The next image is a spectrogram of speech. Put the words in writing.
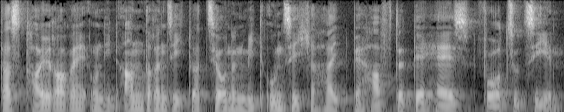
das teurere und in anderen Situationen mit Unsicherheit behaftete Häs vorzuziehen.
